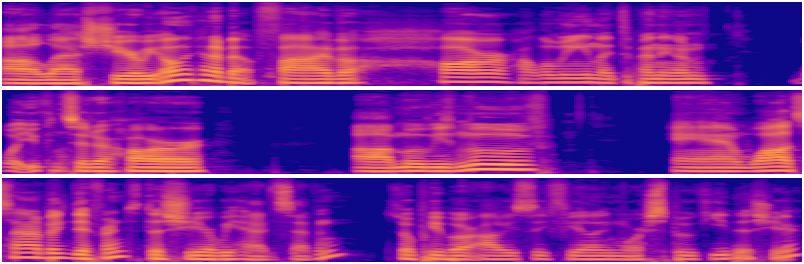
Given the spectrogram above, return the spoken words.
Uh, last year, we only had about five horror Halloween, like depending on what you consider horror uh, movies move. And while it's not a big difference, this year we had seven. So people are obviously feeling more spooky this year.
